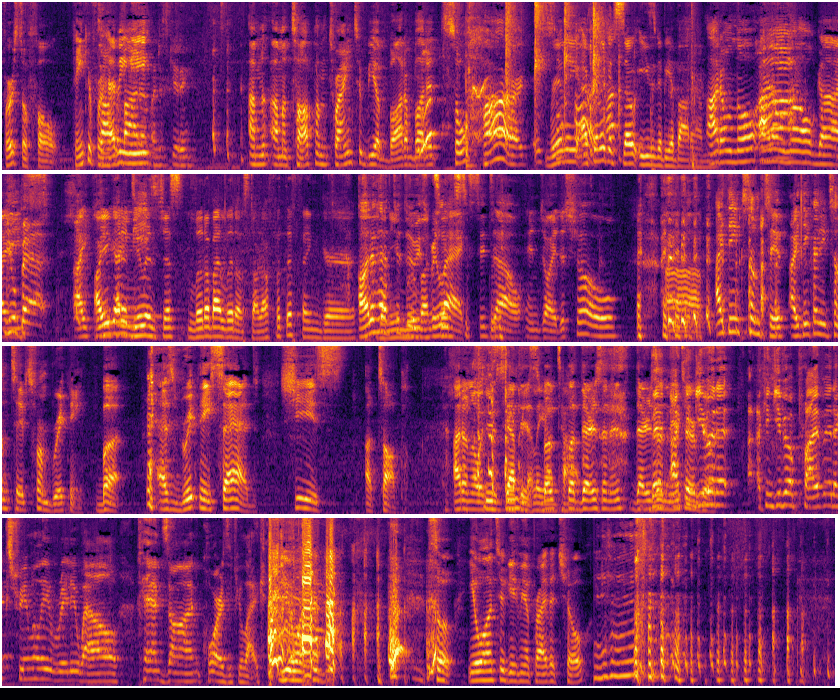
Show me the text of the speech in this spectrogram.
first of all, thank you for Top having me. I'm just kidding. I'm I'm on top. I'm trying to be a bottom, but it's so hard. It's so Really, I feel like hard. it's so easy to be a bottom. I, I don't know. I don't ah, know, guys. You bet. I All you gotta I do need- is just little by little start off with the finger. All you have then to do is on to relax, sit down, enjoy the show. Uh, I think some tip. I think I need some tips from Britney. But as Britney said, she's a top. I don't know if you've seen this, but, top. but there's an there's Ben, an I can give it a. I can give you a private, extremely, really well, hands-on course if you like. you want to, so you want to give me a private show?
